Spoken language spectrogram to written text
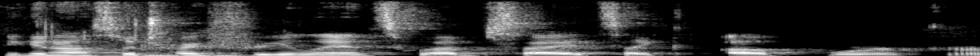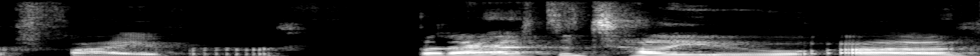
You can also try mm-hmm. freelance websites like Upwork or Fiverr. But I have to tell you, uh,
